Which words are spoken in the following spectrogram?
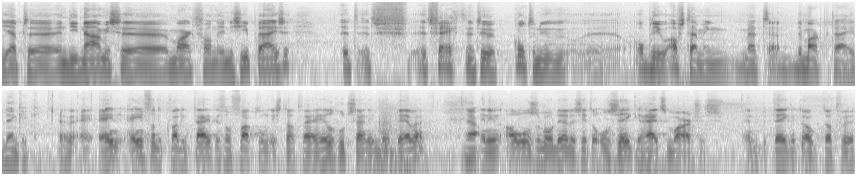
je hebt eh, een dynamische markt van energieprijzen. Het, het, het vergt natuurlijk continu opnieuw afstemming met Ja. de marktpartijen, denk ik. En een, een van de kwaliteiten van Facton is dat wij heel goed zijn in modellen. Ja. En in al onze modellen zitten onzekerheidsmarges. En dat betekent ook dat we,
